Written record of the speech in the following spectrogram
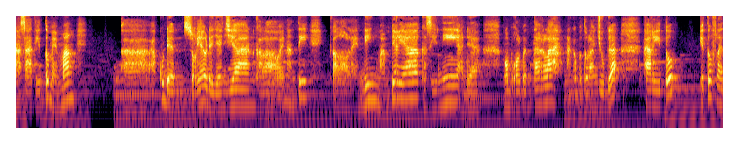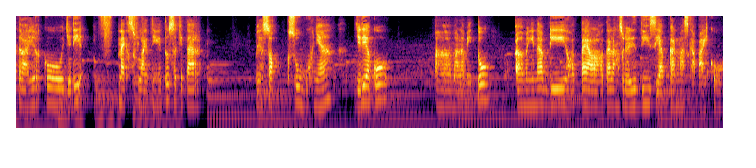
Nah saat itu memang uh, aku dan Surya udah janjian kalau eh nanti kalau landing mampir ya ke sini ada ngobrol bentar lah. Nah kebetulan juga hari itu itu flight terakhirku. Jadi next flightnya itu sekitar besok subuhnya. Jadi aku uh, malam itu uh, menginap di hotel hotel yang sudah disiapkan maskapaiku.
